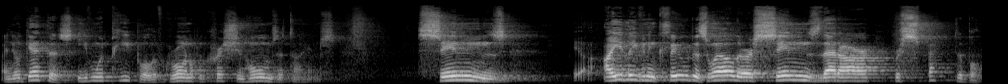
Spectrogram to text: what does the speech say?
And you'll get this, even with people who've grown up in Christian homes at times. Sins, I'll even include as well, there are sins that are respectable.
